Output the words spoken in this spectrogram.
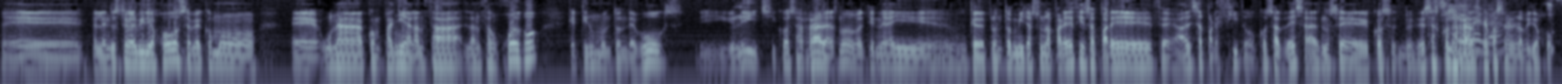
Eh, en la industria del videojuego se ve como eh, una compañía lanza, lanza un juego que tiene un montón de bugs y glitch y cosas raras, ¿no? Tiene ahí eh, que de pronto miras una pared y esa pared ha desaparecido, cosas de esas, no sé, cosas- esas cosas raras que pasan en los videojuegos.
